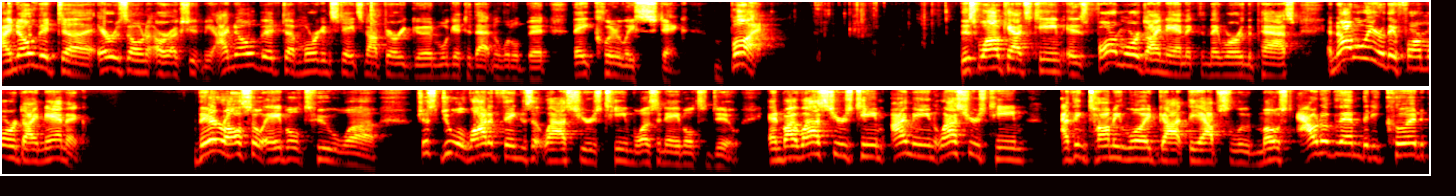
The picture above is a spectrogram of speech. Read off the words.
I know that uh, Arizona, or excuse me, I know that uh, Morgan State's not very good. We'll get to that in a little bit. They clearly stink. But this Wildcats team is far more dynamic than they were in the past. And not only are they far more dynamic, they're also able to uh, just do a lot of things that last year's team wasn't able to do. And by last year's team, I mean last year's team I think Tommy Lloyd got the absolute most out of them that he could.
